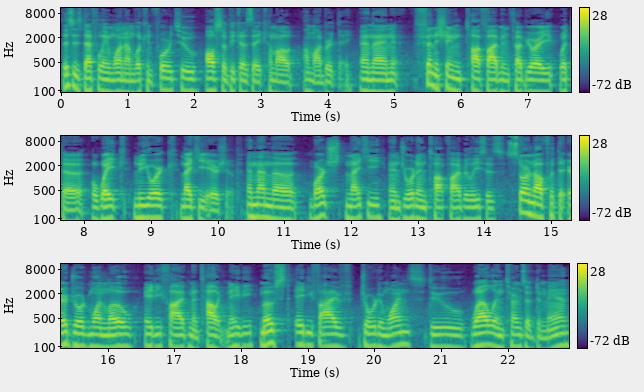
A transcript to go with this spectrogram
this is definitely one I'm looking forward to, also because they come out on my birthday. And then finishing top five in February with the Awake New York Nike Airship. And then the March Nike and Jordan top five releases, starting off with the Air Jordan 1 Low 85 Metallic Navy. Most 85 Jordan 1s do well in terms of demand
